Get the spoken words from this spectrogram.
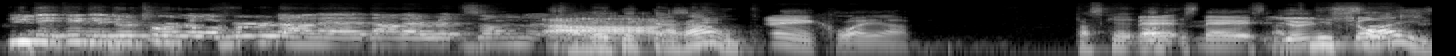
Plus d'été des deux turnovers dans la, dans la red zone. Ça aurait été 40. Ah, incroyable. Parce que, mais, il y a une chose.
